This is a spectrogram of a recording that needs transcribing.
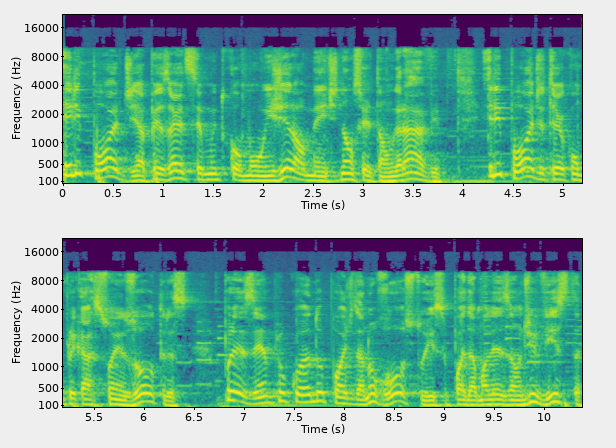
Ele pode, apesar de ser muito comum e geralmente não ser tão grave, ele pode ter complicações outras, por exemplo, quando pode dar no rosto, isso pode dar uma lesão de vista,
